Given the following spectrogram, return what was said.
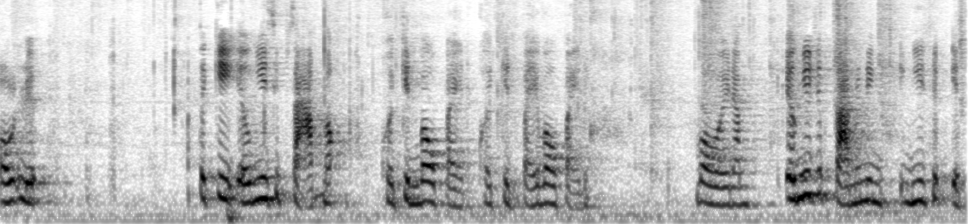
เอาเลยตะกี้เอวยี่สิบสามเนาะข่อยกินเบาไปข่อยกินไปเบาไปเนาะบาไว้นำเอวยี่สิบสามนี่ยี่สิบเอ็ด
